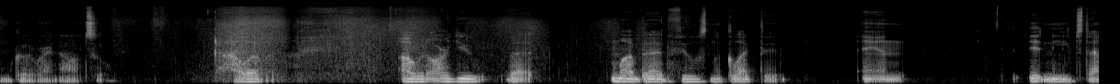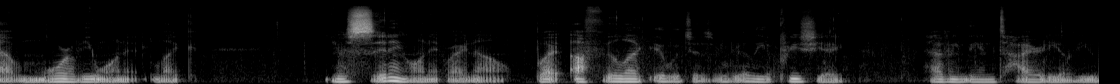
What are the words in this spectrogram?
I'm good right now, too. However, I would argue that my bed feels neglected and it needs to have more of you on it. Like, you're sitting on it right now, but I feel like it would just really appreciate having the entirety of you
